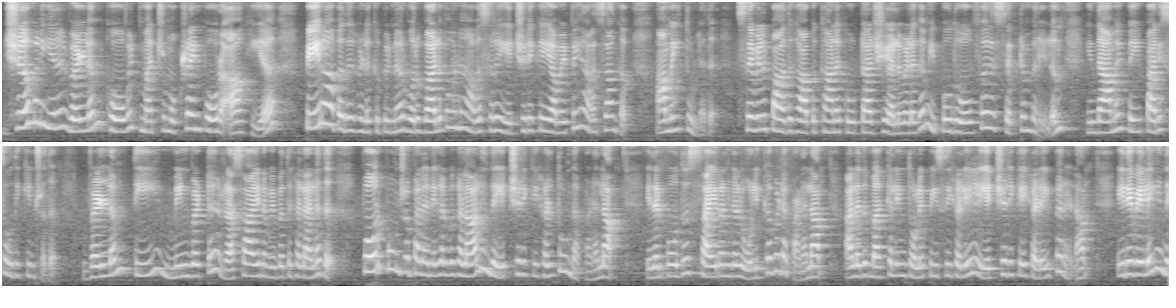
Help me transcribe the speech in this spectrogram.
ஜெர்மனியில் வெள்ளம் கோவிட் மற்றும் உக்ரைன் போர் ஆகிய பேராபத்துகளுக்கு பின்னர் ஒரு வலுவான அவசர எச்சரிக்கை அமைப்பை அரசாங்கம் அமைத்துள்ளது. சிவில் பாதுகாப்புக்கான கூட்டாட்சி அலுவலகம் இப்போது ஒவ்வொரு செப்டம்பரிலும் இந்த அமைப்பை பரிசோதிக்கின்றது. வெள்ளம் தீ மின்வெட்டு ரசாயன விபத்துகள் அல்லது போர் போன்ற பல நிகழ்வுகளால் இந்த எச்சரிக்கைகள் தூண்டப்படலாம். இதன்போது சைரன்கள் ஒலிக்க விடப்படலாம் அல்லது மக்களின் தொலைபேசிகளில் எச்சரிக்கைகளை பெறலாம். இதேவேளை இந்த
